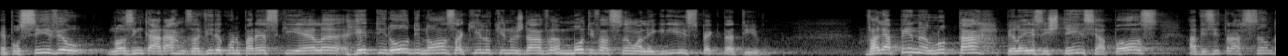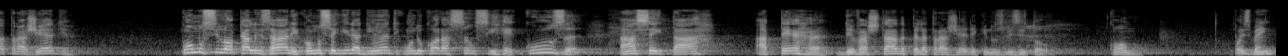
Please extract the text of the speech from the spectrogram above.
É possível nós encararmos a vida quando parece que ela retirou de nós aquilo que nos dava motivação, alegria e expectativa. Vale a pena lutar pela existência após a visitação da tragédia? Como se localizar e como seguir adiante quando o coração se recusa a aceitar a terra devastada pela tragédia que nos visitou? Como? Pois bem,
